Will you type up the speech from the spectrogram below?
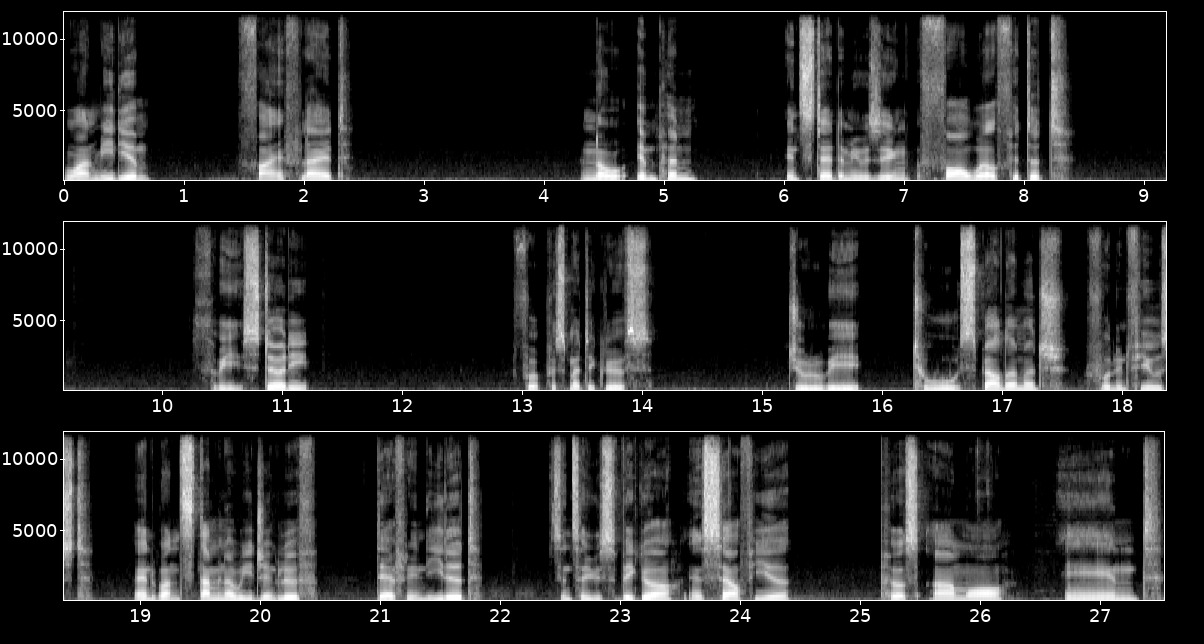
1 medium, 5 light, no impen, instead I'm using 4 well fitted, 3 sturdy, 4 prismatic glyphs, jewelry, 2 spell damage, full infused, and 1 stamina regen glyph, definitely needed, since I use vigor and self heal, pierce armor, and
